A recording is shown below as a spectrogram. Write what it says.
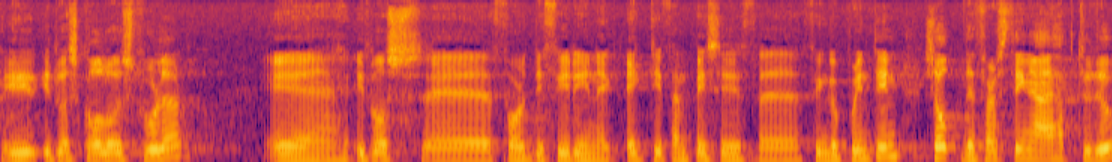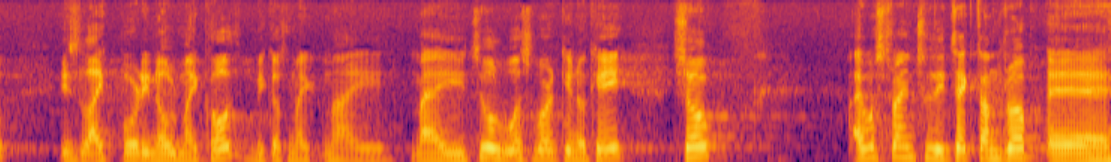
It, it was called OSfooler. Uh, it was uh, for defeating active and passive uh, fingerprinting. So the first thing I have to do is like porting all my code because my, my, my tool was working okay. So I was trying to detect and drop uh,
